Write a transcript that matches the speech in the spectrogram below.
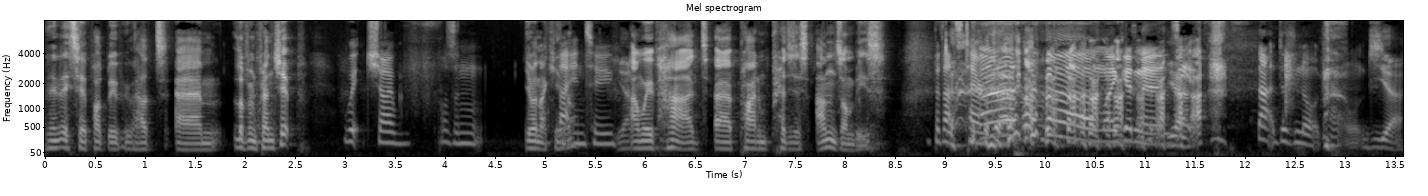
in this year pod we've had um, Love and Friendship. which I wasn't You're not keen that on. into, Yeah. And we've had uh, Pride and Prejudice and Zombies. but that's terrible. oh my goodness. Yeah. That does not count. yeah.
